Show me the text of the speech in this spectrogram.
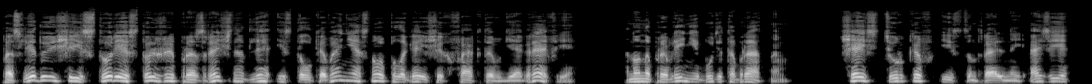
Последующая история столь же прозрачна для истолкования основополагающих фактов географии, но направление будет обратным. Часть тюрков из Центральной Азии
